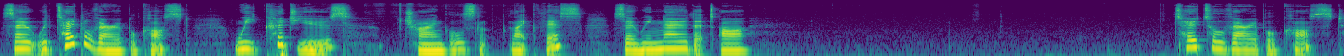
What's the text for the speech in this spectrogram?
So with total variable cost, we could use triangles like this. So we know that our total variable cost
